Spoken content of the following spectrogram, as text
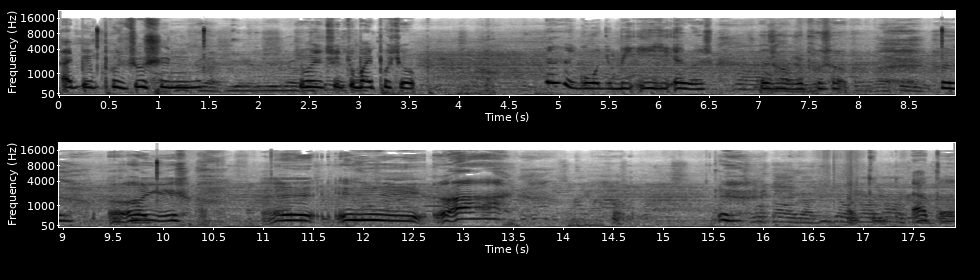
I've been pushing. You want to do my push up? This is going to be easy anyways. Try to push up. Ah. After, after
